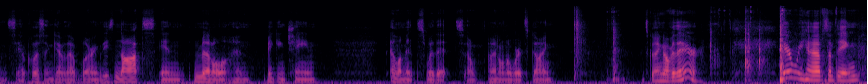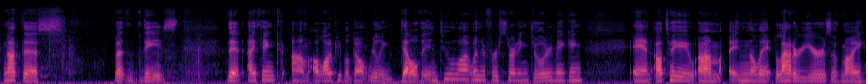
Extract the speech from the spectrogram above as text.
Let's see how close I can get without blurring. These knots in metal and making chain elements with it. So I don't know where it's going. It's going over there here we have something, not this, but these, that I think um, a lot of people don't really delve into a lot when they're first starting jewelry making. And I'll tell you, um, in the latter years of my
